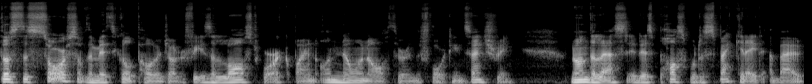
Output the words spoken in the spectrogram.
Thus, the source of the mythical polar geography is a lost work by an unknown author in the 14th century. Nonetheless, it is possible to speculate about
